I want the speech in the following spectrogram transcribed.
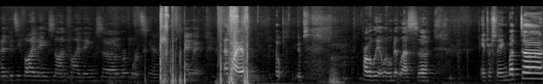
And you can see findings, non-findings, uh, reports, scan. Anyway, that's why it, oh, oops. Probably a little bit less uh, interesting. But uh,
